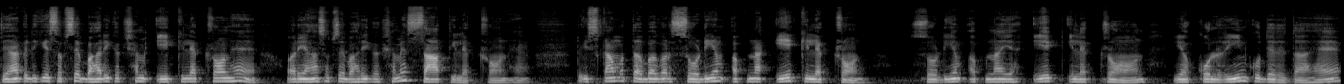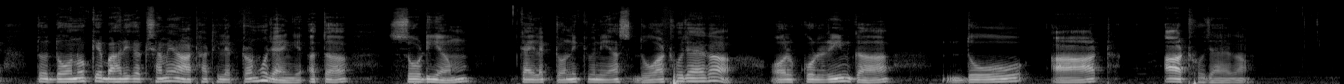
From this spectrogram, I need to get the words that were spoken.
तो यहाँ पे देखिए, सबसे बाहरी कक्षा में एक इलेक्ट्रॉन है और यहाँ सबसे बाहरी कक्षा में सात इलेक्ट्रॉन है। तो इसका मतलब अगर सोडियम अपना एक इलेक्ट्रॉन सोडियम अपना यह एक इलेक्ट्रॉन यह क्लोरीन को दे देता है तो दोनों के बाहरी कक्षा में आठ आठ इलेक्ट्रॉन हो जाएँगे। अतः सोडियम का इलेक्ट्रॉनिक विन्यास दो आठ हो जाएगा और क्लोरीन का दो आठ आठ हो जाएगा।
